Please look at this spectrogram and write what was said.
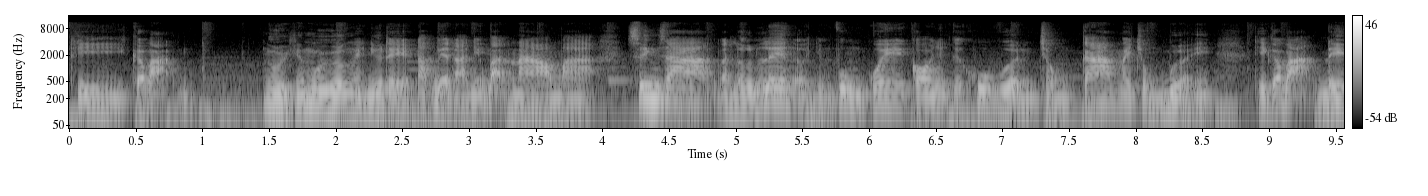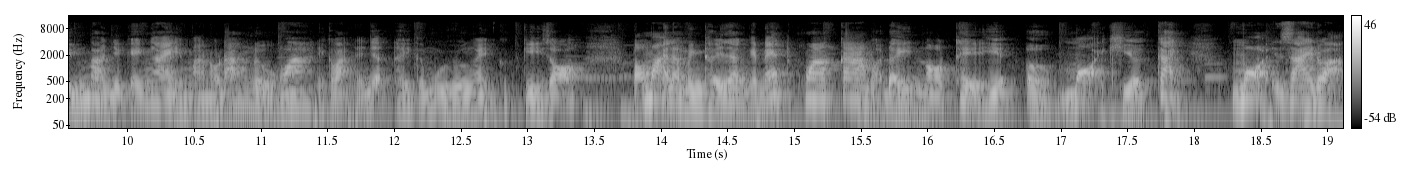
thì các bạn ngửi cái mùi hương này như thế đặc biệt là những bạn nào mà sinh ra và lớn lên ở những vùng quê có những cái khu vườn trồng cam hay trồng bưởi ấy, thì các bạn đến vào những cái ngày mà nó đang nở hoa thì các bạn sẽ nhận thấy cái mùi hương này cực kỳ rõ. Tóm lại là mình thấy rằng cái nét hoa cam ở đây nó thể hiện ở mọi khía cạnh mọi giai đoạn.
